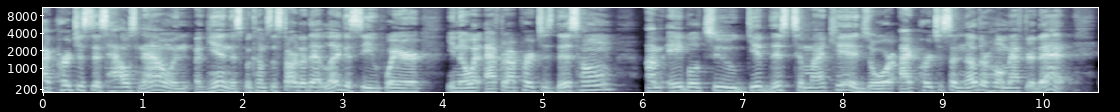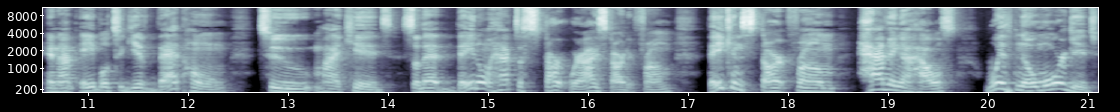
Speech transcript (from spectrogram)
I purchase this house now? And again, this becomes the start of that legacy where, you know what, after I purchase this home, I'm able to give this to my kids, or I purchase another home after that, and I'm able to give that home to my kids so that they don't have to start where I started from. They can start from having a house with no mortgage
